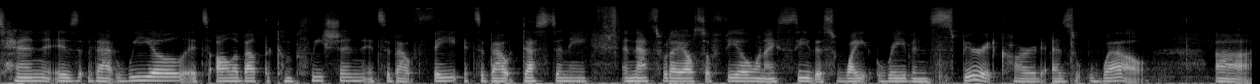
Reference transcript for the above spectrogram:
10 is that wheel. It's all about the completion. It's about fate. It's about destiny. And that's what I also feel when I see this white raven spirit card as well. Uh,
